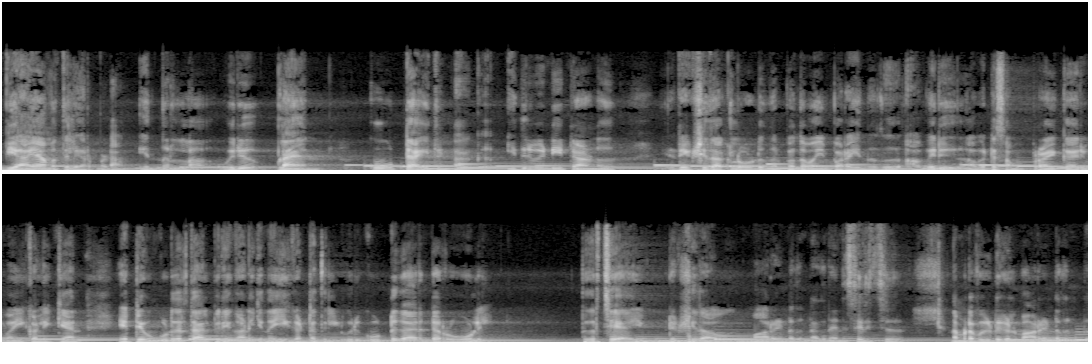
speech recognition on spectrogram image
വ്യായാമത്തിൽ ഏർപ്പെടാം എന്നുള്ള ഒരു പ്ലാൻ കൂട്ടായിട്ടുണ്ടാക്കുക. ഇതിനു വേണ്ടിയിട്ടാണ് രക്ഷിതാക്കളോട് നിർബന്ധമായും പറയുന്നത് അവർ അവരുടെ സമപ്രായക്കാരുമായി കളിക്കാൻ ഏറ്റവും കൂടുതൽ താല്പര്യം കാണിക്കുന്ന ഈ ഘട്ടത്തിൽ ഒരു കൂട്ടുകാരന്റെ റോളിൽ തീർച്ചയായും രക്ഷിതാവ് മാറേണ്ടതുണ്ട്. അതിനനുസരിച്ച് നമ്മുടെ വീടുകൾ മാറേണ്ടതുണ്ട്.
